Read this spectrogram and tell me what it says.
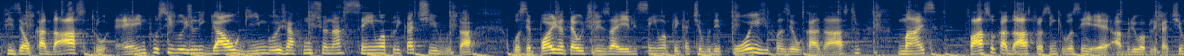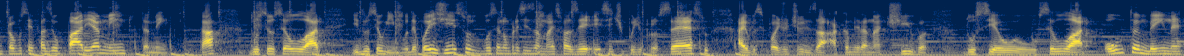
fizer o cadastro, é impossível de ligar o gimbal e já funcionar sem o aplicativo, tá? Você pode até utilizar ele sem o aplicativo depois de fazer o cadastro, mas faça o cadastro assim que você é, abrir o aplicativo para você fazer o pareamento também, tá? Do seu celular e do seu gimbal. Depois disso, você não precisa mais fazer esse tipo de processo, aí você pode utilizar a câmera nativa do seu celular ou também, né,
